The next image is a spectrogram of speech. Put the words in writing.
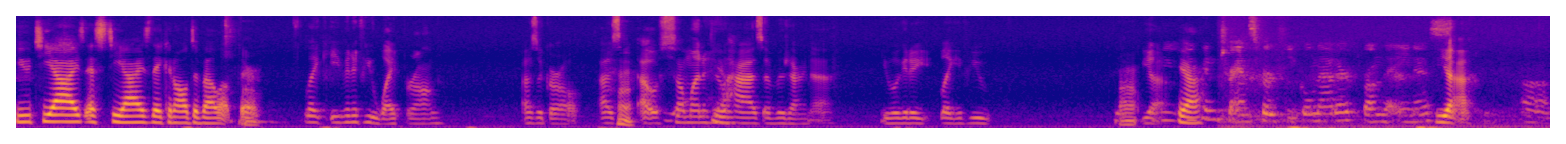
UTIs, STIs, they can all develop there. like even if you wipe wrong as a girl, as Huh. oh someone who Yeah. has a vagina, you will get a like if you Wow. yeah. You, Yeah. you can transfer fecal matter from the anus. Yeah. um,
